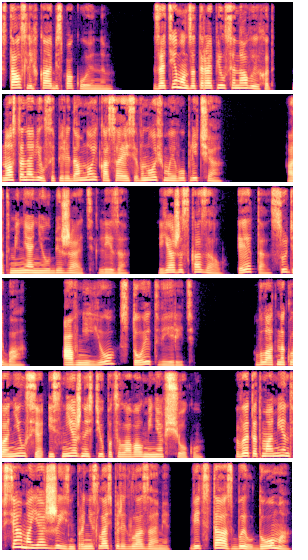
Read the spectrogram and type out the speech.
стал слегка обеспокоенным. Затем он заторопился на выход, но остановился передо мной, касаясь вновь моего плеча. «От меня не убежать, Лиза. Я же сказал, это судьба, а в нее стоит верить». Влад наклонился и с нежностью поцеловал меня в щеку. В этот момент вся моя жизнь пронеслась перед глазами, ведь Стас был дома,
